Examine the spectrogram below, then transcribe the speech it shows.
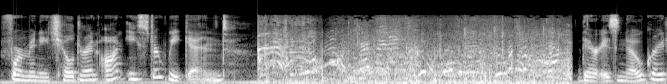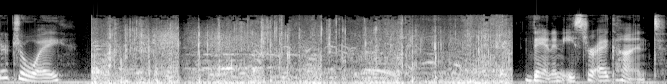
For many children on Easter weekend, there is no greater joy than an Easter egg hunt.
